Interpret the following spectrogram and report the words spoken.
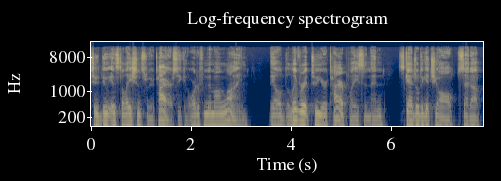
to do installations for their tires. So you can order from them online. They'll deliver it to your tire place and then schedule to get you all set up,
